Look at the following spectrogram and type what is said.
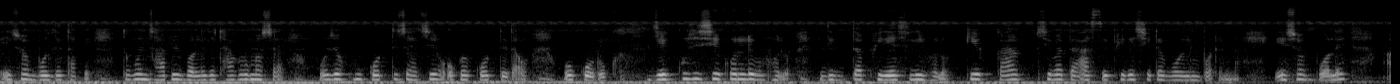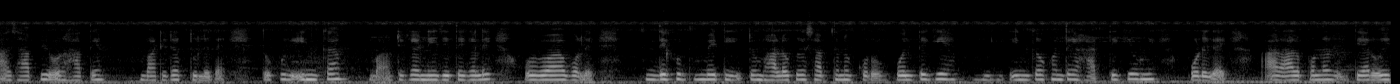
এসব বলতে থাকে। তখন ঝাঁপি বলে যে, ঠাকুরমশাই, ও যখন করতে চাইছে, ওকে করতে দাও, ও করুক। যে খুশি সে করলে হলো দীপদা ফিরে আসলেই হলো। কে কার সেবাতে আসছে ফিরে সেটা বড় ইম্পর্টেন্ট না। এসব বলে, আর ঝাঁপি ওর হাতে বাটিটা তুলে দেয়। তখন ইনকা বাটিটা নিয়ে যেতে গেলে ওর বাবা বলে, দেখো বেটি, তুমি ভালো করে সাবধানে করো। বলতে গিয়ে ইনকা ওখান থেকে হাঁটতে গিয়ে উনি পড়ে যায়। আর আলপনার দেওয়ার ওই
